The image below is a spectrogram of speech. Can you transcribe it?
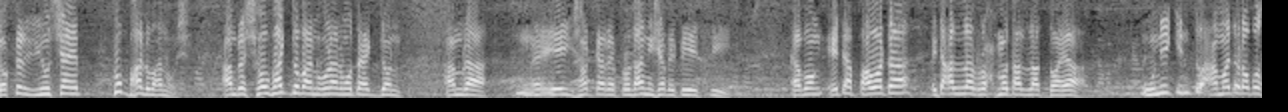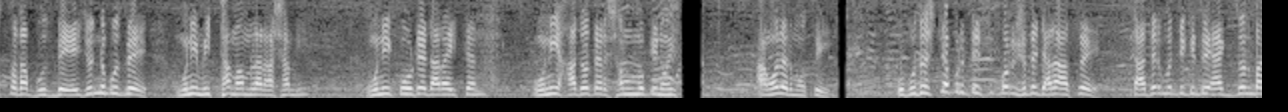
ডক্টর রিনু সাহেব খুব ভালো মানুষ। আমরা সৌভাগ্যবান ওনার মতো একজন আমরা এই সরকারের প্রধান হিসাবে পেয়েছি। এবং এটা পাওয়াটা, এটা আল্লাহর রহমত, আল্লাহর দয়া। উনি কিন্তু আমাদের অবস্থাটা বুঝবে, এই জন্য বুঝবে উনি মিথ্যা মামলার আসামি, উনি কোর্টে দাঁড়াইছেন, উনি হাজতের সম্মুখীন হয়েছেন আমাদের মতোই উপদেষ্টা পরিষদে যারা আছে, তাদের মধ্যে কিন্তু একজন বা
